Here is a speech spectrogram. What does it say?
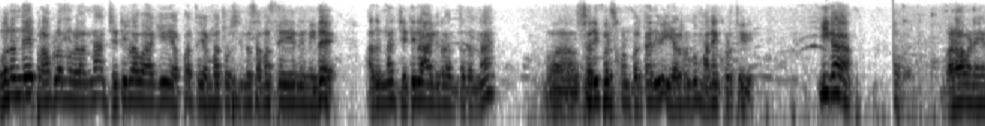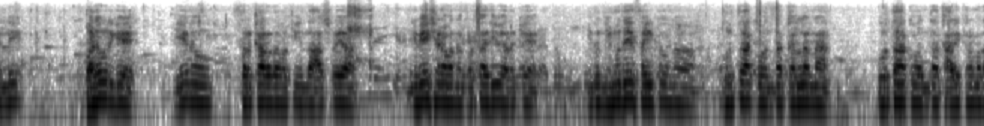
ಒಂದೊಂದೇ ಪ್ರಾಬ್ಲಮ್ಗಳನ್ನ ಜಟಿಲವಾಗಿ ಎಪ್ಪತ್ತು ಎಂಬತ್ತು ವರ್ಷದಿಂದ ಸಮಸ್ಯೆ ಏನೇನಿದೆ ಅದನ್ನ ಜಟಿಲ ಆಗಿರುವಂತದನ್ನ ಆ, ಸರಿಪಡಿಸ್ಕೊಂಡು ಬರ್ತಾ ಇದೀವಿ ಎಲ್ರಿಗೂ ಮನೆ ಕೊಡ್ತೀವಿ. ಈಗ ಬಡಾವಣೆಯಲ್ಲಿ ಬಡವರಿಗೆ ಏನು ಸರ್ಕಾರದ ವತಿಯಿಂದ ಆಶ್ರಯ ನಿವೇಶನವನ್ನು ಕೊಡ್ತಾ ಇದೀವಿ ಅದಕ್ಕೆ ಇದು ನಿಮ್ಮದೇ ಸೈಟು ಗುರುತು ಹಾಕುವಂತ ಕಲ್ಲನ್ನ ಕಾರ್ಯಕ್ರಮದ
